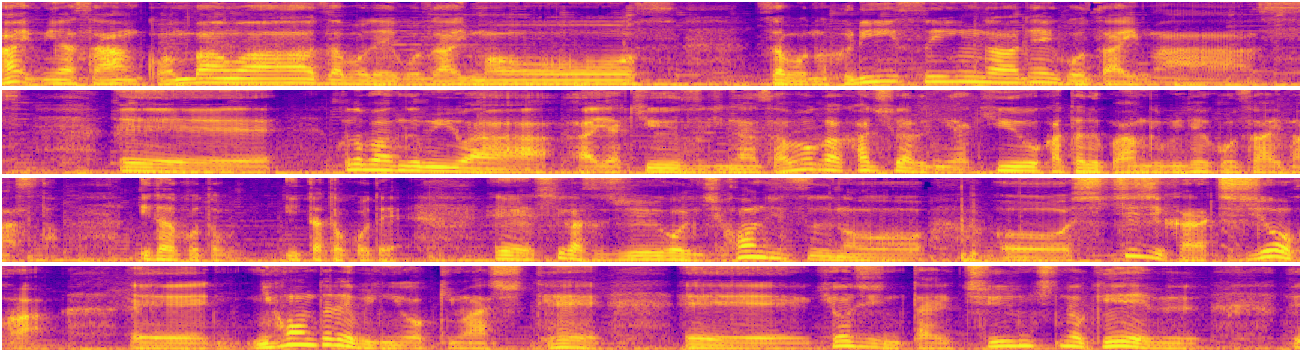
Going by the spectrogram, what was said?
はい、皆さん、こんばんは。ザボでございます。ザボのフリースインガーでございます。えー、この番組は、野球好きなザボがカジュアルに野球を語る番組でございます。と。いたこと、いったとこで、えー4月15日、本日の7時から地上波、えー日本テレビにおきまして、えー巨人対中日のゲーム、え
